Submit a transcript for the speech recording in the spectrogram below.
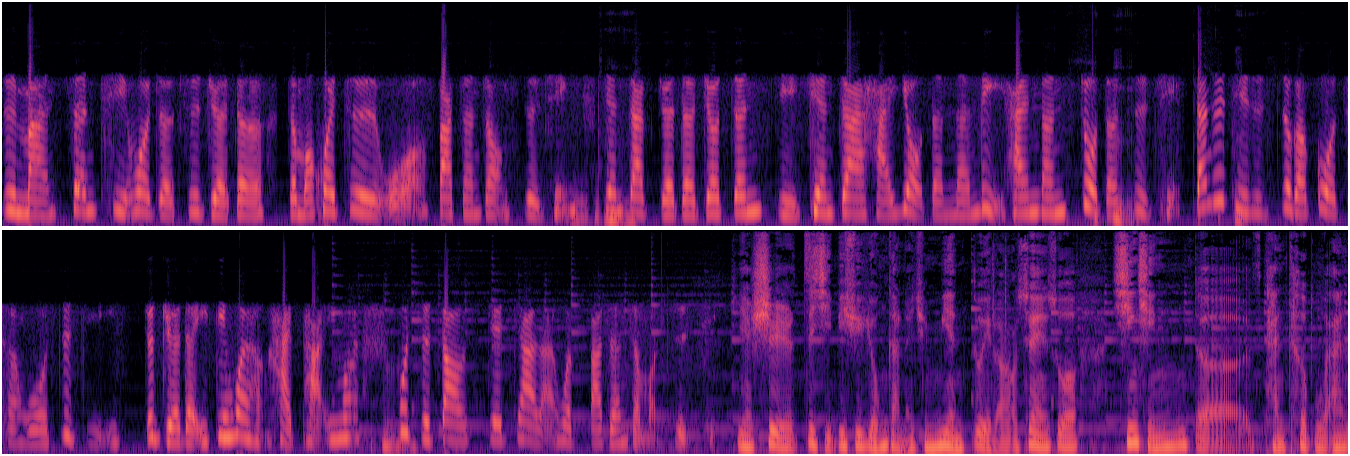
是蛮生气，或者是觉得。怎么会是我发生这种事情？现在觉得就珍惜现在还有的能力，还能做的事情。但是其实这个过程，我自己就觉得一定会很害怕，因为不知道接下来会发生什么事情。也是自己必须勇敢的去面对了。虽然说心情的忐忑不安。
